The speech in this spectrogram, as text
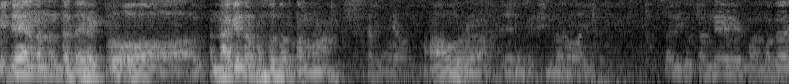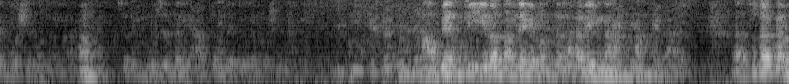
ವಿಜಯಾನಂದ್ ಅಂತ ಡೈರೆಕ್ಟ್ರು ನಾಗೇಂದ್ರ ಪ್ರಸಾದ್ ಅವ್ರ ತಮ್ಮ. ಅವ್ರ. ಸರ್ ಇದು ತಂದೆ ಮಗ ಎಮೋಷನ್ ಸರ್. ಸೊ ನಿಮ್ ಮೂರು ಜನದಲ್ಲಿ ಯಾರ ತಂದೆ ಇದು ಎಮೋಷನ್ ಆಬ್ವಿಯಸ್ಲಿ ಇರೋ ತಂದೆಗೆ ಬರ್ತಾರೆ ಸರ್ ಈಗ ಸುಧಾಕರ್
